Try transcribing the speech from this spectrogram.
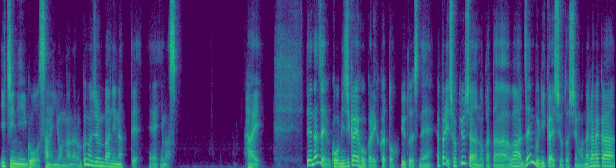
1、2、5、3、4、7、6の順番になっています。はい。で、なぜこう短い方からいくかというとですね、やっぱり初級者の方は全部理解しようとしてもなかなか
